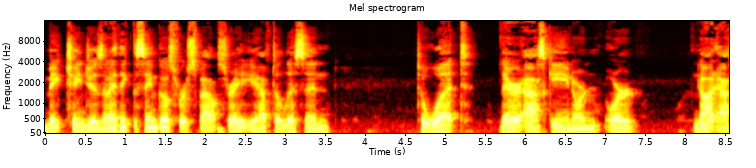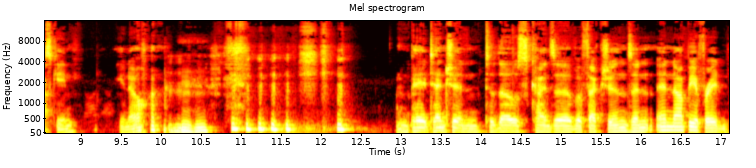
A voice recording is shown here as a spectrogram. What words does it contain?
make changes. And I think the same goes for a spouse, right? You have to listen to what they're asking or or not asking, you know, Mm-hmm. and pay attention to those kinds of affections and and not be afraid.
